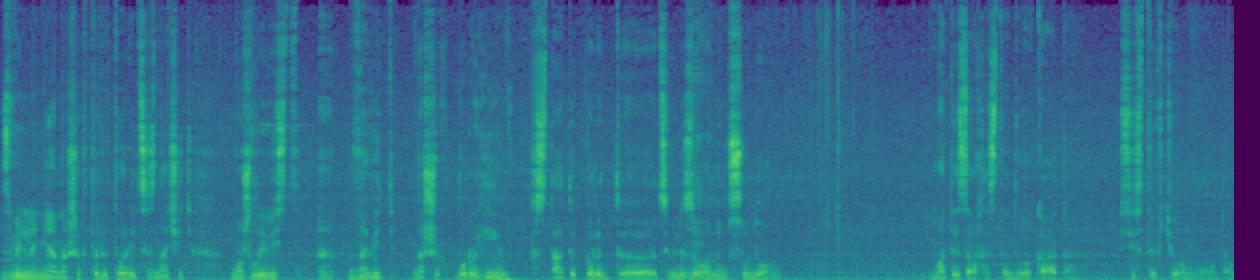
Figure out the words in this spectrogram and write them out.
Звільнення наших територій це значить можливість е, навіть наших ворогів встати перед е, цивілізованим судом, мати захист адвоката, сісти в тюрму, там,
